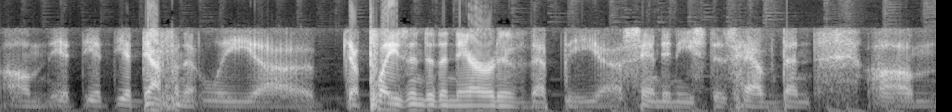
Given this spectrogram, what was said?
um, it, it, it, definitely uh, plays into the narrative that the uh, Sandinistas have been, um,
